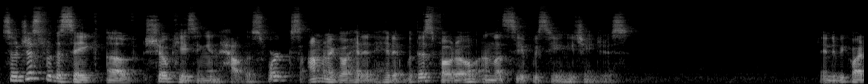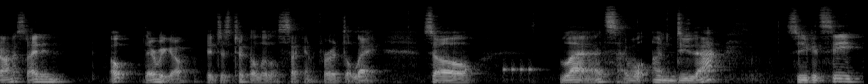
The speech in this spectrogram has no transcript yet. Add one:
So just for the sake of showcasing and how this works, I'm gonna go ahead and hit it with this photo and let's see if we see any changes. And to be quite honest, I didn't. Oh, there we go. It just took a little second for a delay. So let's, I will undo that. So you can see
